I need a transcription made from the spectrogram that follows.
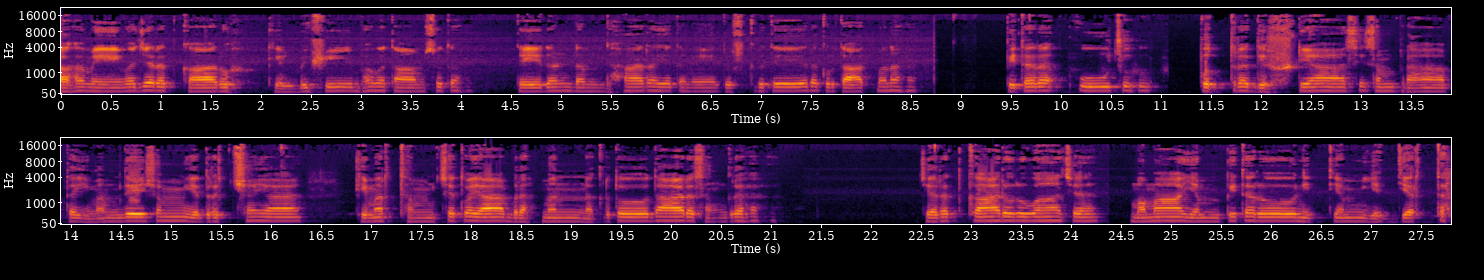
अहमेव जरत्कारुः किल्बिषी भवतां सुतः ते दण्डं धारयत मे दुष्कृतेरकृतात्मनः। पितर ऊचुः पुत्रदिष्ट्यासि सम्प्राप्त इमं देशं यदृच्छया किमर्थं च त्वया ब्रह्मन्न कृतोदारसङ्ग्रहः जरत्कारुरुवाच ममायं पितरो नित्यं यद्यर्थः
